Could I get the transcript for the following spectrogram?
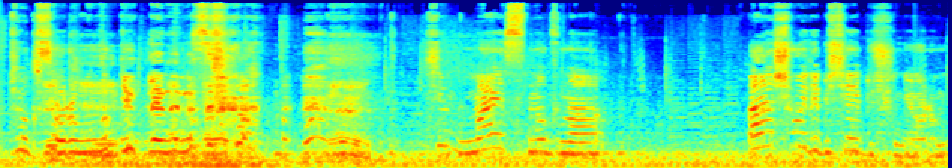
Çok, Çok sorumluluk iyi. yüklediniz. evet. Şimdi Mersin adına ben şöyle bir şey düşünüyorum.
